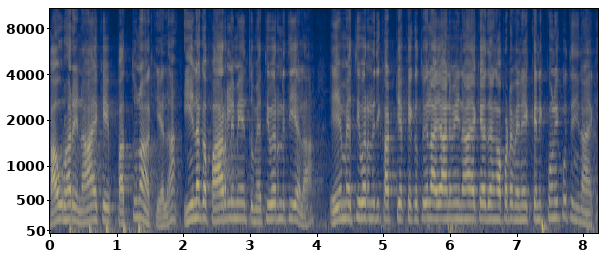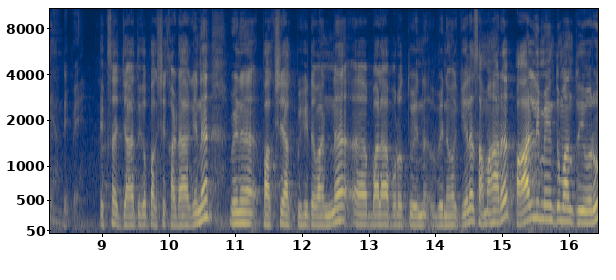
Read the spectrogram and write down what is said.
කවුරු හරි නායකයෙක් පත් වුණා කියලා ඊළඟ පාර්ලිමේන්තු මැතිවරණ තියලා ඒ මැතිවරණදි කට්ටියක් එකතු වෙලා යා නෙවෙයි නායකයා දැන් අපට වෙන එක්කෙනෙක් ඕනෙ කුති නායකයන් දෙපේ. එක්සත් ජාතික පක්ෂ කඩාගෙන වෙන පක්ෂයක් පිහිටවන්න බලාපොරොත්තු වෙනව කියලා සමහර පාර්ලිමේන්තු මන්ත්‍රීවරු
